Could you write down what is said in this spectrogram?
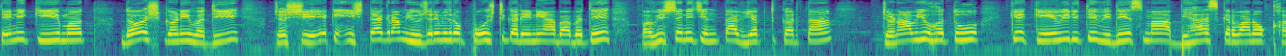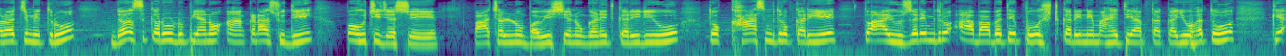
તેની કિંમત દસ ગણી વધી જશે. એક ઇન્સ્ટાગ્રામ યુઝરે મિત્રો પોસ્ટ કરીને આ બાબતે ભવિષ્યની ચિંતા વ્યક્ત કરતાં જણાવ્યું હતું કે કેવી રીતે વિદેશમાં અભ્યાસ કરવાનો ખર્ચ મિત્રો દસ કરોડ રૂપિયાનો આંકડા સુધી પહોંચી જશે. પાછળનું ભવિષ્યનું ગણિત કરી રહ્યું. તો ખાસ મિત્રો કરીએ, તો આ યુઝરે મિત્રો આ બાબતે પોસ્ટ કરીને માહિતી આપતા કહ્યું હતું કે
